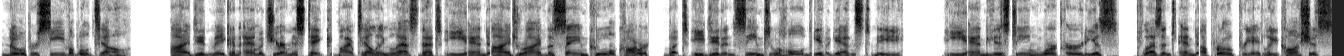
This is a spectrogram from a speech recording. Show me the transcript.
no perceivable tell. I did make an amateur mistake by telling Les that he and I drive the same cool car, but he didn't seem to hold it against me. He and his team were courteous, pleasant, and appropriately cautious.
